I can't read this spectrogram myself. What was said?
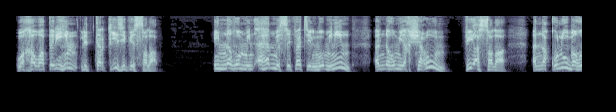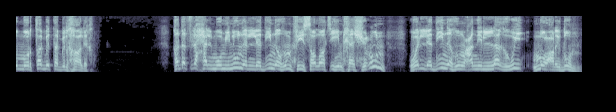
وخواطرهم للتركيز في الصلاة. إنهم من أهم صفات المؤمنين أنهم يخشعون في الصلاة أن قلوبهم مرتبطة بالخالق. قد أفلح المؤمنون الذين هم في صلاتهم خاشعون والذين هم عن اللغو معرضون.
